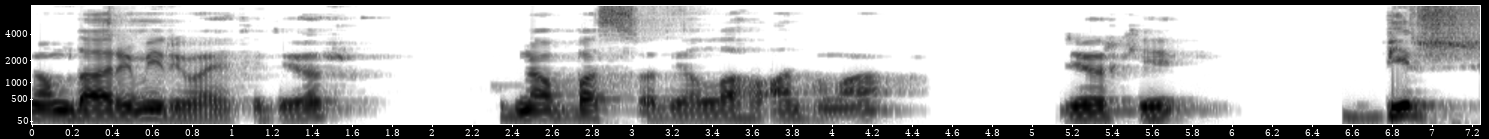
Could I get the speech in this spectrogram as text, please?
İmam Darimi rivayet ediyor. İbn Abbas radıyallahu anhuma diyor ki bir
